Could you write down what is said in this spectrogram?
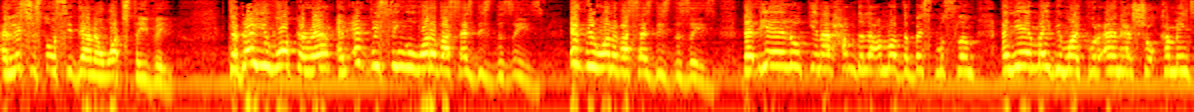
and let's just all sit down and watch TV. Today you walk around, and every single one of us has this disease. Every one of us has this disease. That yeah, look, you know, alhamdulillah, I'm not the best Muslim. And yeah, maybe my Quran has shortcomings.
